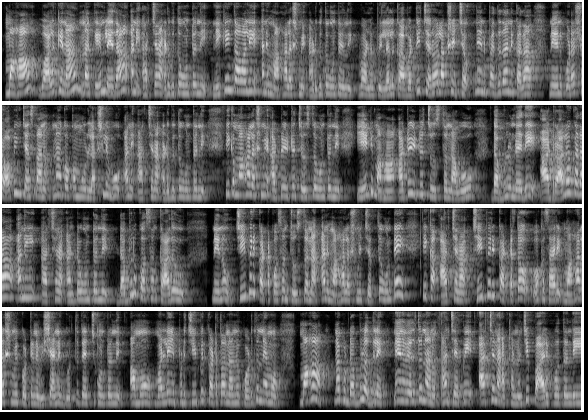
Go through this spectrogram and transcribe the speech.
మహా వాళ్ళకేనా? నాకేం లేదా? అని అర్చన అడుగుతూ ఉంటుంది. నీకేం కావాలి? అని మహాలక్ష్మి అడుగుతూ ఉంటుంది. వాళ్ళు పిల్లలు కాబట్టి చెరో లక్ష ఇచ్చావు. నేను పెద్దదాన్ని కదా. నేను కూడా షాపింగ్ చేస్తాను. నాకు ఒక మూడు లక్షలు ఇవ్వు అని అర్చన అడుగుతూ ఉంటుంది. ఇక మహాలక్ష్మి అటు ఇటు చూస్తూ ఉంటుంది. ఏంటి మహా అటు ఇటు చూస్తున్నావు? డబ్బులుండేది ఆ డ్రాలో కదా అని అర్చన అంటూ ఉంటుంది. డబ్బుల కోసం కాదు. నేను చీపిరి కట్ట కోసం చూస్తున్నా అని మహాలక్ష్మి చెప్తూ ఉంటే ఇక అర్చన చీపిరి కట్టతో ఒకసారి మహాలక్ష్మి కొట్టిన విషయాన్ని గుర్తు తెచ్చుకుంటుంది. అమ్మో మళ్ళీ ఇప్పుడు చీపిరి కట్టతో నన్ను కొడుతుందేమో? మహా నాకు డబ్బులు వద్దులే నేను వెళ్తున్నాను అని చెప్పి అర్చన అక్కడి నుంచి పారిపోతుంది.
